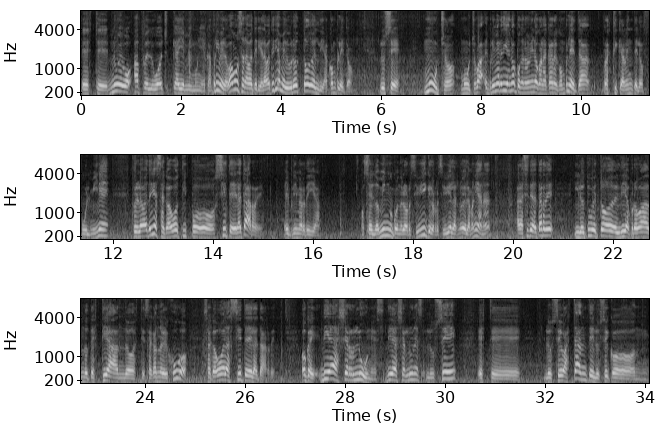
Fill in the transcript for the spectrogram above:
este nuevo Apple Watch que hay en mi muñeca. Primero, vamos a la batería. La batería me duró todo el día, completo. Lo usé mucho, mucho. el primer día no, porque no me vino con la carga completa. Prácticamente lo fulminé. Pero la batería se acabó tipo 7 de la tarde, el primer día. O sea, el domingo cuando lo recibí, que lo recibí a las 9 de la mañana, a las 7 de la tarde, y lo tuve todo el día probando, testeando, este, sacándole el jugo, se acabó a las 7 de la tarde. Ok, día de ayer lunes. Día de ayer lunes lo usé. Este, lo usé bastante, lo usé con,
